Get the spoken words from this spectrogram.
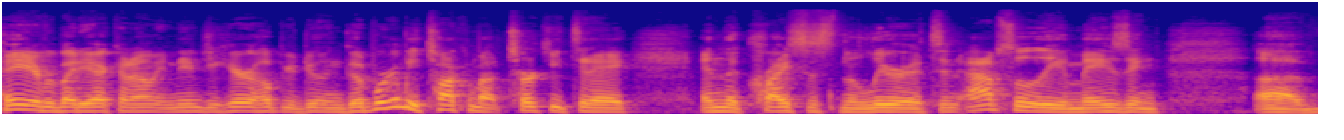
Hey, everybody, Economic Ninja here. I Hope you're doing good. We're going to be talking about Turkey today and the crisis in the lira. It's an absolutely amazing uh,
